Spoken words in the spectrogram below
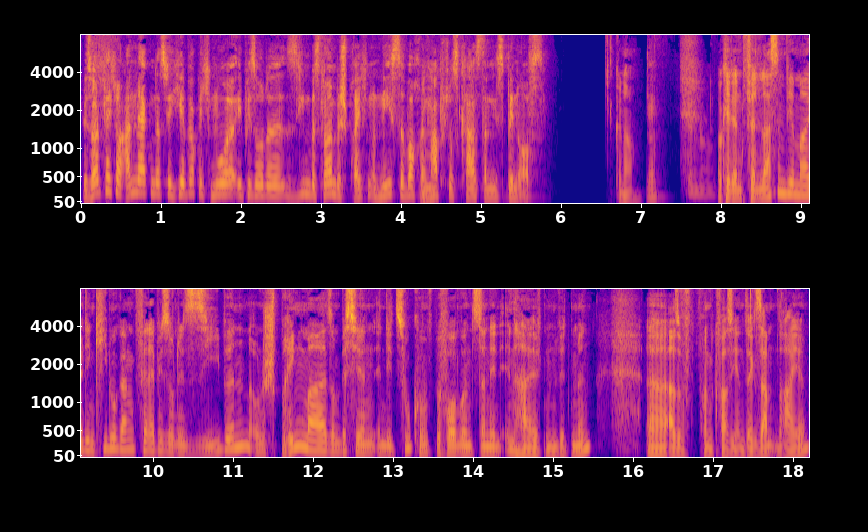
Wir sollten vielleicht noch anmerken, dass wir hier wirklich nur Episode 7 bis 9 besprechen und nächste Woche im Mhm. Abschlusscast dann die Spin-offs. Genau. Genau. Okay, dann verlassen wir mal den Kinogang für Episode 7 und springen mal so ein bisschen in die Zukunft, bevor wir uns dann den Inhalten widmen. Äh, also von quasi in der gesamten Reihe.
